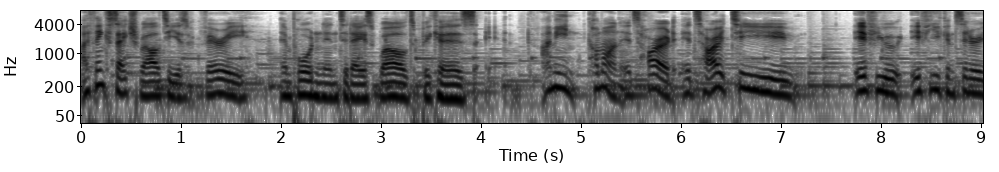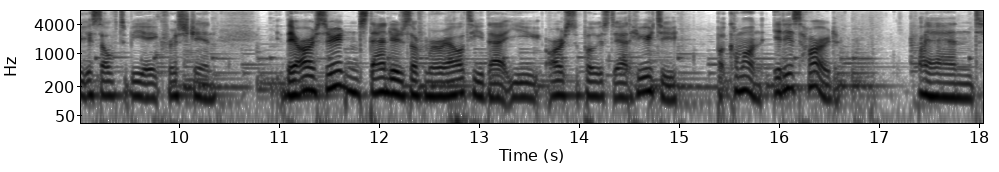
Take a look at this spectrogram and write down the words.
I think sexuality is very important in today's world because, I mean, come on, it's hard. It's hard to, if you if you consider yourself to be a Christian, there are certain standards of morality that you are supposed to adhere to. But come on, it is hard. And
